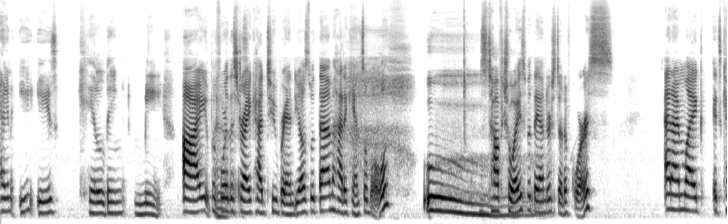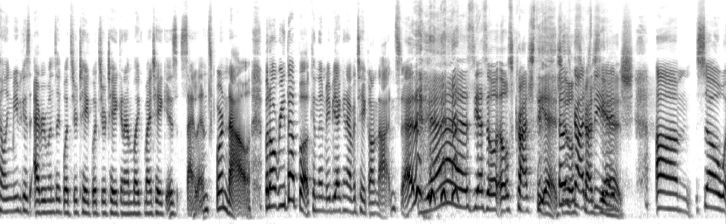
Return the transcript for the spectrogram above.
and it is killing me. I before the strike had two brand deals with them, had to cancel both. Ooh. It's a tough choice, but they understood, of course. And I'm like, it's killing me because everyone's like, what's your take? What's your take? And I'm like, my take is silence for now. But I'll read that book and then maybe I can have a take on that instead. yes, yes, it'll, it'll scratch the itch. It'll scratch the itch. Um, so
